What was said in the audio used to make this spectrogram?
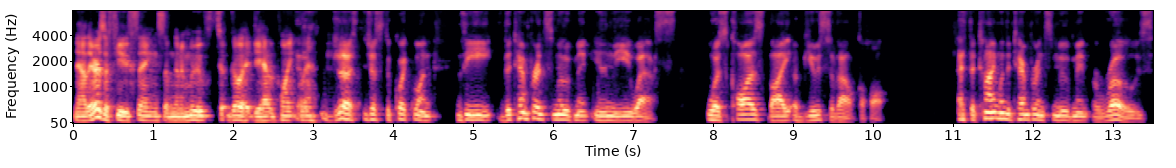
Now, there's a few things I'm going to move to. Go ahead. Do you have a point, Glenn? Just, just a quick one. The the temperance movement in the U.S. was caused by abuse of alcohol. At the time when the temperance movement arose,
